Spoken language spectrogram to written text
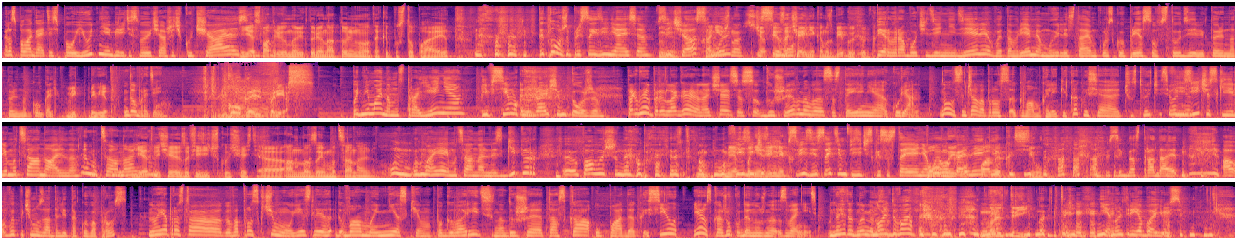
Располагайтесь поуютнее, берите свою чашечку чая. Я смотрю на Викторию Анатольевну, она так и поступает. Ты тоже присоединяйся сейчас. Конечно, сейчас я за чайником сбегаю только. Первый рабочий день недели. В это время мы листаем курскую прессу в студии Виктория Анатольевна Гоголь. Вик, привет. Добрый день. Гоголь Пресс. Поднимай нам настроение и всем окружающим тоже. Тогда я предлагаю начать с душевного состояния курян. Ну, сначала вопрос к вам, коллеги. Как вы себя чувствуете сегодня? Физически или эмоционально? Эмоционально. Я отвечаю за физическую часть, а Анна за эмоциональную. Моя эмоциональность гипер э, повышенная, поэтому У меня физич- понедельник в связи с этим физическое состояние Полный моего коллеги упадок сил. всегда страдает. А вы почему задали такой вопрос? Ну, я просто вопрос к чему? Если вам не с кем поговорить, на душе тоска, упадок сил, я расскажу, куда нужно звонить. На этот номер... 02? 0,3. 03. Не, 03 я боюсь.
